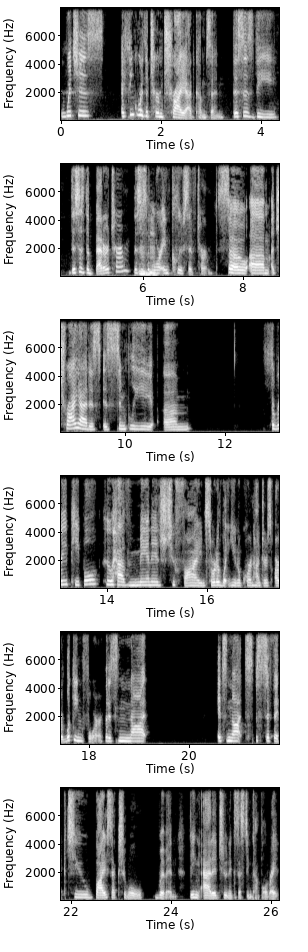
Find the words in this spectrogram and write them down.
which is I think where the term triad comes in. This is the this is the better term. This mm-hmm. is the mm-hmm. more inclusive term. So um, a triad is is simply um, three people who have managed to find sort of what unicorn hunters are looking for, but it's not it's not specific to bisexual women being added to an existing couple, right?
